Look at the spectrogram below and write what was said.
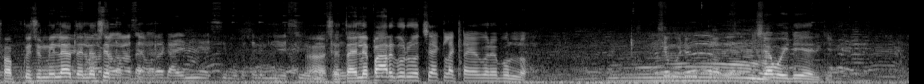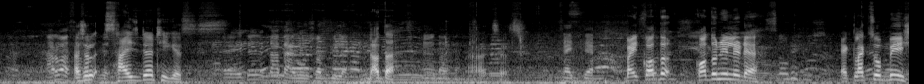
সব কিছু মিলে তাহলে হচ্ছে আচ্ছা তাইলে পার গরু হচ্ছে এক লাখ টাকা করে বলল। হিসাব ওইটাই আর কি। আসলে সাইজটা ঠিক আছে। দাদা আচ্ছা আচ্ছা। ভাই কত কত নিল এটা? এক লাখ চব্বিশ।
